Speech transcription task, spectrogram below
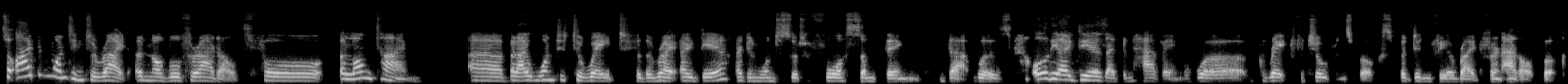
So I've been wanting to write a novel for adults for a long time, uh, but I wanted to wait for the right idea. I didn't want to sort of force something that was all the ideas I'd been having were great for children's books, but didn't feel right for an adult book.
